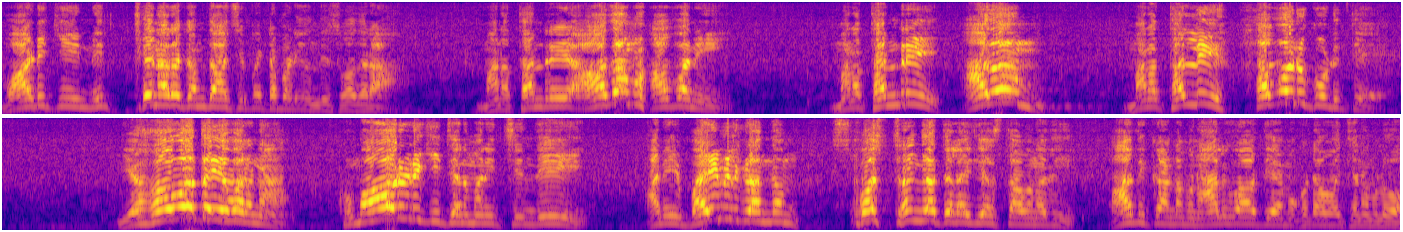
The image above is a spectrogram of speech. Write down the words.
వాడికి నిత్య నరకం దాచిపెట్టబడి ఉంది సోదరా. మన తండ్రి ఆదం హవ్వని మన తండ్రి ఆదం మన తల్లి హవ్వను కొడితే యహోవదయ వలన కుమారుడికి జన్మనిచ్చింది అని బైబిల్ గ్రంథం స్పష్టంగా తెలియజేస్తా ఉన్నది. ఆది కాండము నాలుగో అధ్యాయం ఒకటో వచనంలో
